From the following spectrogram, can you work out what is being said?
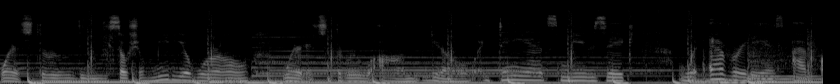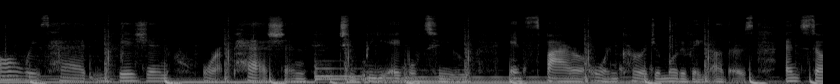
where it's through the social media world, where it's through, um, you know, dance, music, whatever it is, I've always had a vision or a passion to be able to inspire or encourage or motivate others. And so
